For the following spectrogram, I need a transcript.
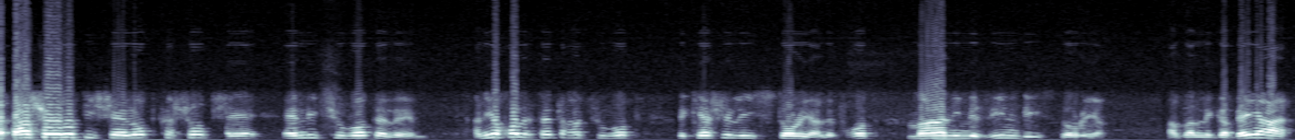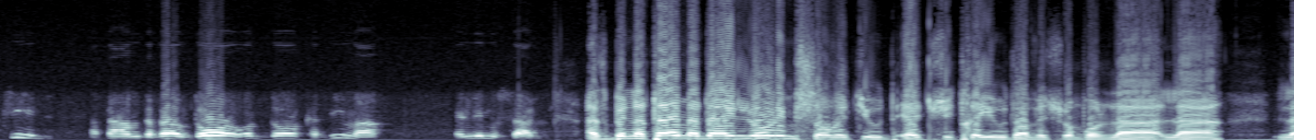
אתה שואל אותי שאלות קשות שאין לי תשובות אליהן. אני יכול לתת לך תשובות בקשר להיסטוריה, לפחות מה אני מבין בהיסטוריה. אבל לגבי העתיד, אתה מדבר דור, עוד דור קדימה, אין לי מושג. אז בינתיים עדיין לא למסור את, יהוד, את שטחי יהודה ושומרון ל, ל, ל,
